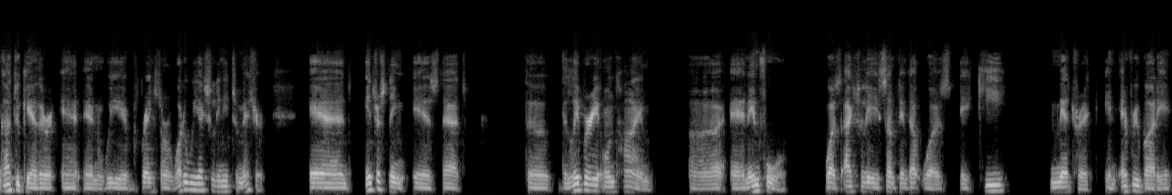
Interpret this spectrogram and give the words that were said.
got together and, and we brainstormed what do we actually need to measure and interesting is that the delivery on time uh, and in full was actually something that was a key metric in everybody,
